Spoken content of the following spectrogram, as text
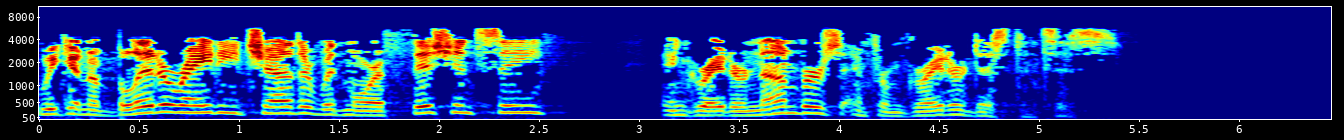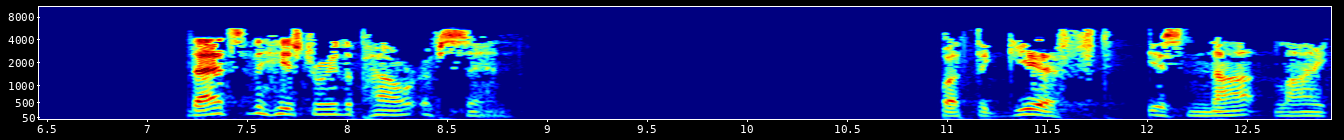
We can obliterate each other with more efficiency, in greater numbers, and from greater distances. That's the history of the power of sin. But the gift is not like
